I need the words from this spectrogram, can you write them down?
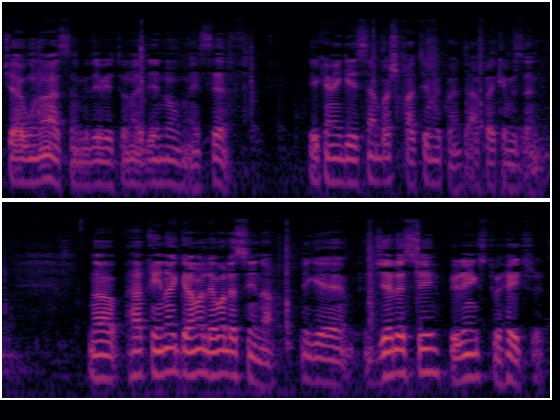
جوون ها هستن بده بیتون آیده نو صرف یکم انگلیسی باش خاطر می‌کنه که می‌زنیم نه حقینا گرامر لول سینا میگه jealousy brings to hatred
